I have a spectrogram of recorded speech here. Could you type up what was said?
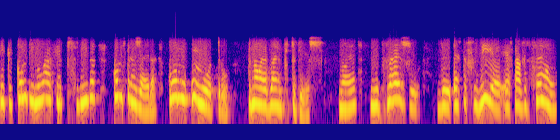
e que continua a ser percebida como estrangeira, como um outro, que não é bem português não é? E o desejo de esta fobia, esta aversão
